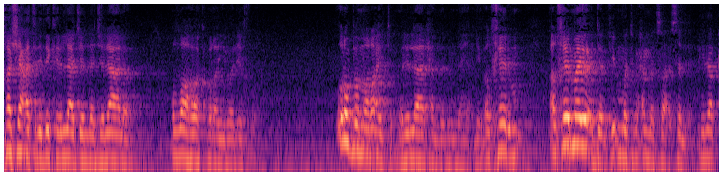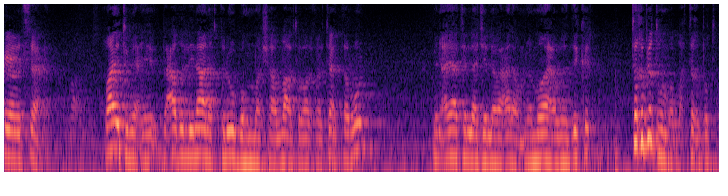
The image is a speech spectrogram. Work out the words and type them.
خشعت لذكر الله جل جلاله الله أكبر أيها الإخوة. وربما رأيتم ولله الحمد منه يعني الخير الخير ما يعدم في أمة محمد صلى الله عليه وسلم إلى قيام الساعة. رأيتم يعني بعض اللي لانت قلوبهم ما شاء الله تبارك وتأثرون من آيات الله جل وعلا ومن المواعظ والذكر تغبطهم والله تغبطهم.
